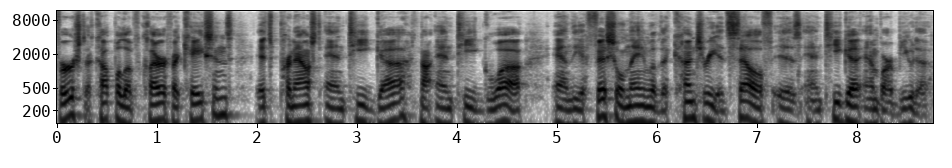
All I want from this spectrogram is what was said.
First, a couple of clarifications. It's pronounced Antigua, not Antigua, and the official name of the country itself is Antigua and Barbuda.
